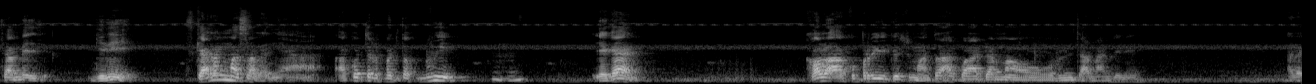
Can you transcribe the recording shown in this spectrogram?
sampai gini. Sekarang masalahnya aku terpentok duit, Mhm. ya kan? Kalau aku pergi ke Sumatera, aku ada mau rencana gini, ada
